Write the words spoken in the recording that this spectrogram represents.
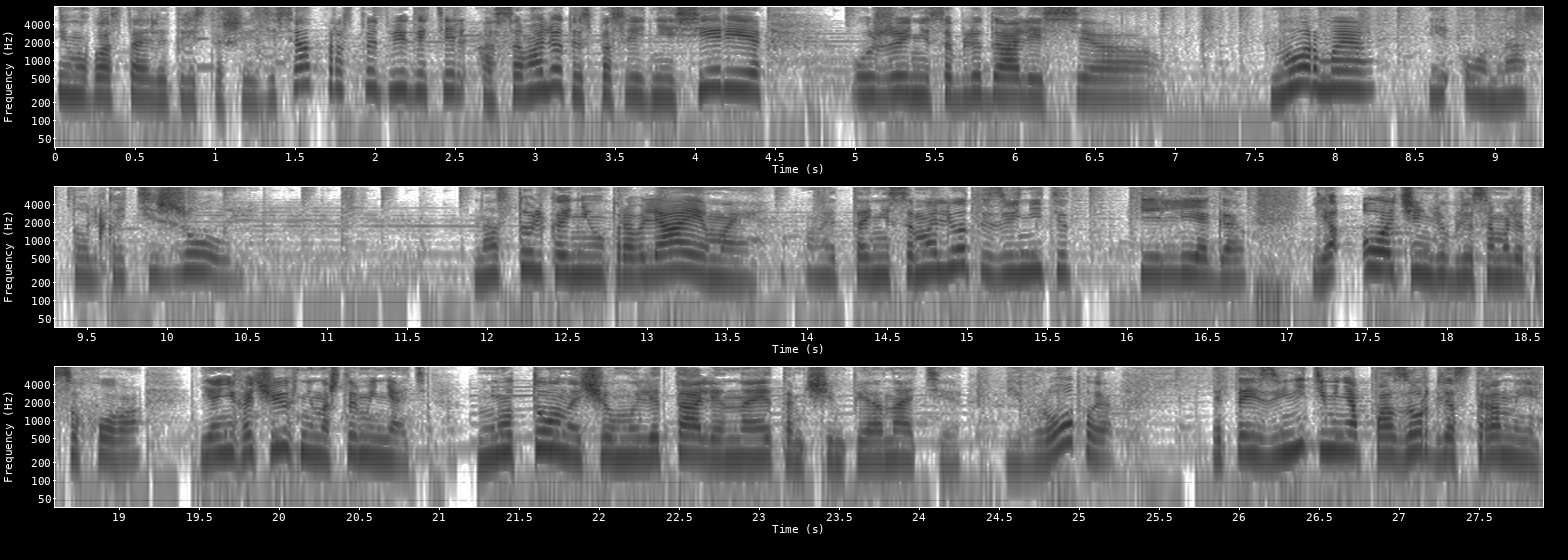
ему поставили 360 простой двигатель, а самолеты из последней серии уже не соблюдались э, нормы, и он настолько тяжелый, настолько неуправляемый. Это не самолет, извините, телега. Я очень люблю самолеты Сухого. Я не хочу их ни на что менять. Но то, на чем мы летали на этом чемпионате Европы, Это, извините меня, позор для страны.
